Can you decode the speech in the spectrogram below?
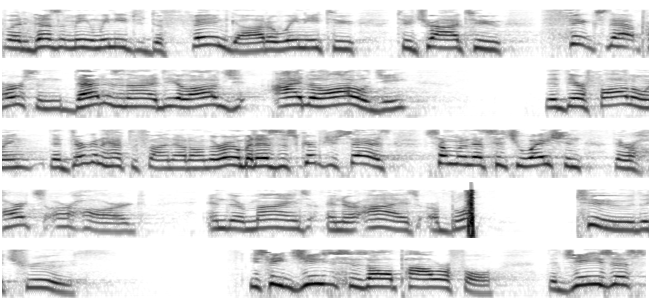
But it doesn't mean we need to defend God or we need to, to try to fix that person. That is an ideology, ideology that they're following that they're going to have to find out on their own. But as the scripture says, someone in that situation, their hearts are hard and their minds and their eyes are blind to the truth. You see, Jesus is all powerful. The Jesus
